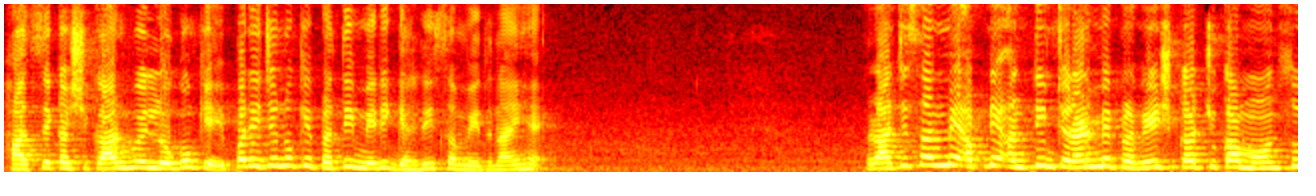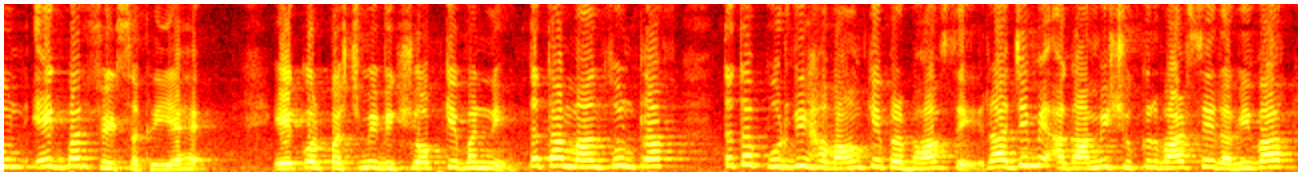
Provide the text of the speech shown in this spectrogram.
हादसे का शिकार हुए लोगों के परिजनों के प्रति मेरी गहरी संवेदनाएँ हैं। राजस्थान में अपने अंतिम चरण में प्रवेश कर चुका मानसून एक बार फिर सक्रिय है। एक और पश्चिमी विक्षोभ के बनने तथा मानसून ट्रफ तथा पूर्वी हवाओं के प्रभाव से राज्य में आगामी शुक्रवार से रविवार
